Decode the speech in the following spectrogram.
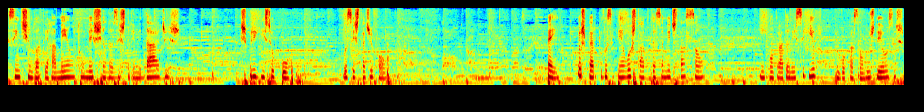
sentindo o aterramento, mexendo as extremidades. Espreguice o corpo. Você está de volta. Bem, eu espero que você tenha gostado dessa meditação encontrada nesse livro, Invocação dos Deuses.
